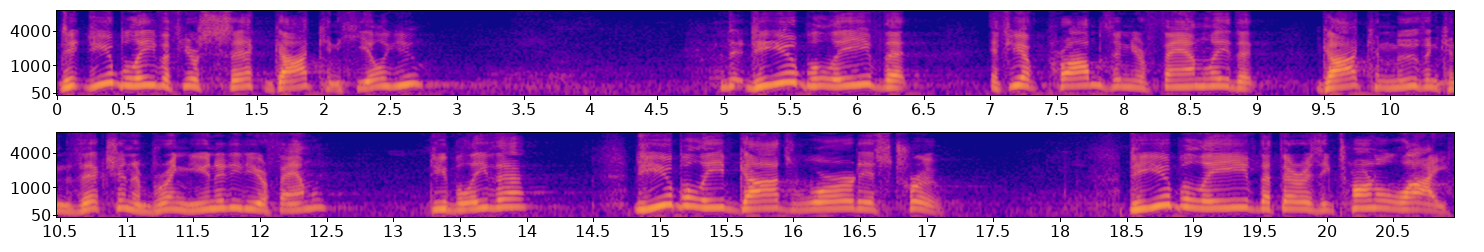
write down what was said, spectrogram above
Do, do you believe if you're sick, God can heal you? Do, you believe that if you have problems in your family, that God can move in conviction and bring unity to your family? Do you believe that? Do you believe God's word is true? Do you believe that there is eternal life,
